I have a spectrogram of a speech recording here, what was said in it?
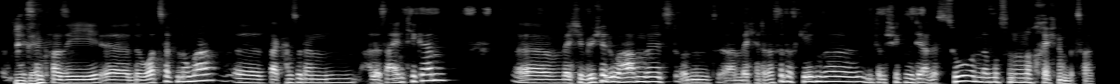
Du kriegst okay. dann quasi äh, eine WhatsApp-Nummer, äh, da kannst du dann alles eintickern, äh, welche Bücher du haben willst und an welche Adresse das gehen soll und dann schicken sie dir alles zu und dann musst du nur noch Rechnung bezahlen.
